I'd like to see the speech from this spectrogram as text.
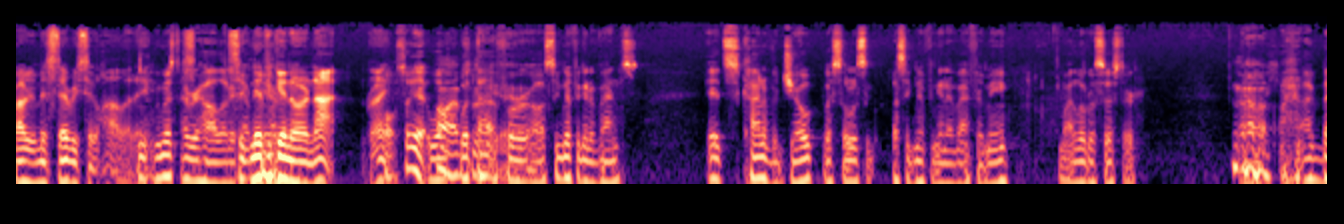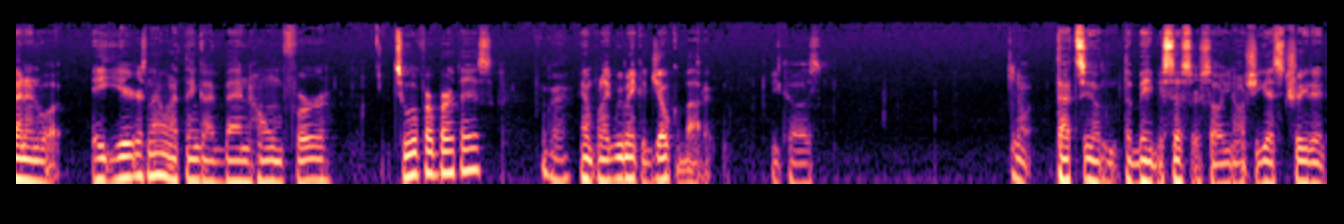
Probably missed every single holiday, Yeah, we missed every holiday every- significant or not, right? Oh, so yeah, well, Oh, with that absolutely, for uh, significant events, it's kind of a joke, but still a, significant event for me. My little sister. Uh, Oh, I've been in what eight years now, and I think I've been home for two of her birthdays, okay. and like we make a joke about it because you know that's you know the baby sister, so you know she gets treated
